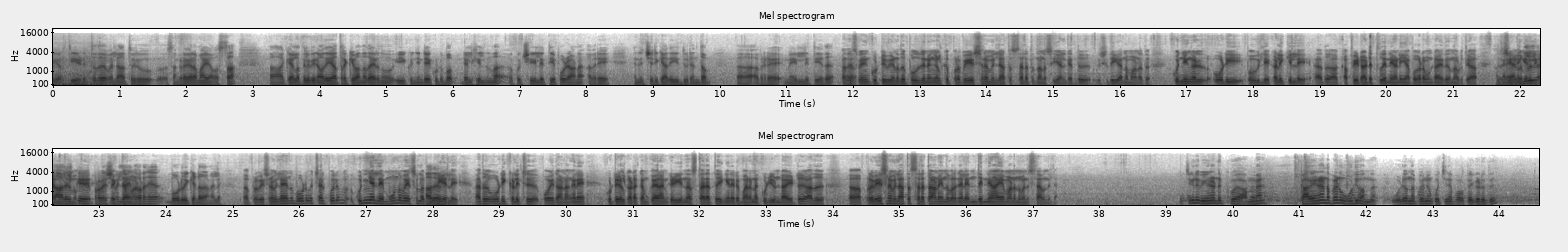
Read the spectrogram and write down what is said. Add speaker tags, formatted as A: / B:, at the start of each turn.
A: ഉയർത്തിയെടുത്തത് വല്ലാത്തൊരു സങ്കടകരമായ അവസ്ഥ. കേരളത്തിൽ വിനോദയാത്രയ്ക്ക് വന്നതായിരുന്നു ഈ കുഞ്ഞിന്റെ കുടുംബം. ഡൽഹിയിൽ നിന്ന് കൊച്ചിയിൽ എത്തിയപ്പോഴാണ് അവരെ നിശ്ചയിക്കാതെ ഈ ദുരന്തം അവരുടെ മേലിലെത്തിയത്.
B: അതേസമയം കുട്ടി വീണത് പൊതുജനങ്ങൾക്ക് പ്രവേശനമില്ലാത്ത സ്ഥലത്ത് നിന്നാണ് സിയാലിന്റെ. എന്ത് വിശദീകരണമാണത്? കുഞ്ഞുങ്ങൾ ഓടി പോവില്ലേ കളിക്കില്ലേ? അത് ആ കഫയുടെ അടുത്ത് തന്നെയാണ് ഈ അപകടം ഉണ്ടായത് എന്ന് അവിടുത്തെ
A: അങ്ങനെയാണെങ്കിൽ ആളുകൾക്ക് പ്രവേശനമില്ല എന്ന്. പറഞ്ഞ് ബോർഡ് വെക്കേണ്ടതാണല്ലേ?
B: അല്ലേ പ്രവേശനമില്ല എന്ന് ബോർഡ് വെച്ചാൽ പോലും കുഞ്ഞല്ലേ മൂന്ന് വയസ്സുള്ള കുട്ടിയല്ലേ അത് ഓടിക്കളിച്ച് പോയതാണ്. അങ്ങനെ കുട്ടികൾക്കടക്കം കയറാൻ കഴിയുന്ന സ്ഥലത്ത് ഇങ്ങനെ ഒരു മരണക്കുഴി ഉണ്ടായിട്ട് അത് പ്രവേശനമില്ലാത്ത സ്ഥലത്താണ് എന്ന് പറഞ്ഞാൽ എന്ത് ന്യായമാണെന്ന് മനസ്സിലാവുന്നില്ല.
C: കൊച്ചിങ്ങനെ വീണിട്ട് അമ്മ കരയണപ്പോഴാണ് ഓടി വന്നത് ഓടി വന്നപ്പോഴും കൊച്ചിനെ പുറത്തേക്ക് എടുത്ത്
